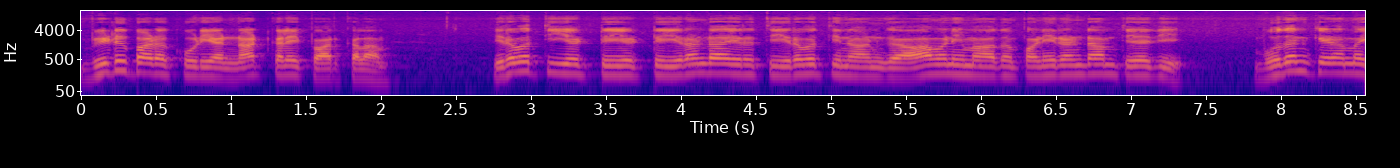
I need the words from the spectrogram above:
விடுபடக்கூடிய நாட்களை பார்க்கலாம். இருபத்தி எட்டு எட்டு இரண்டாயிரத்தி இருபத்தி நான்கு ஆவணி மாதம் பனிரெண்டாம் தேதி புதன்கிழமை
